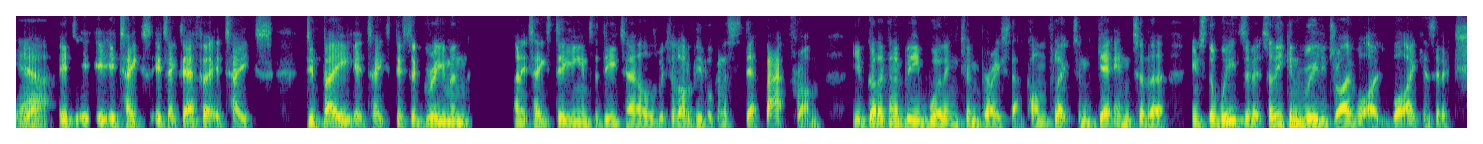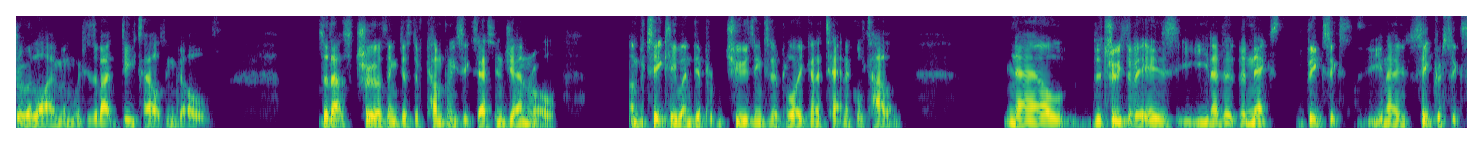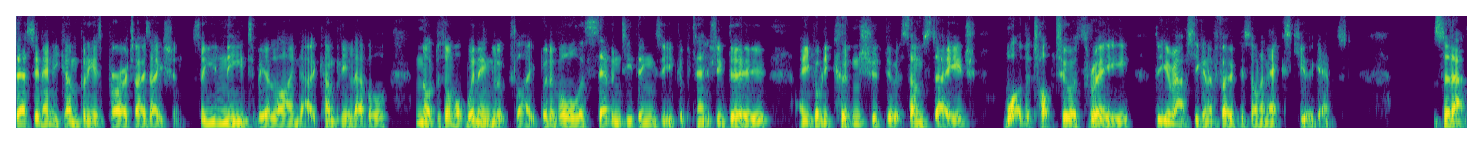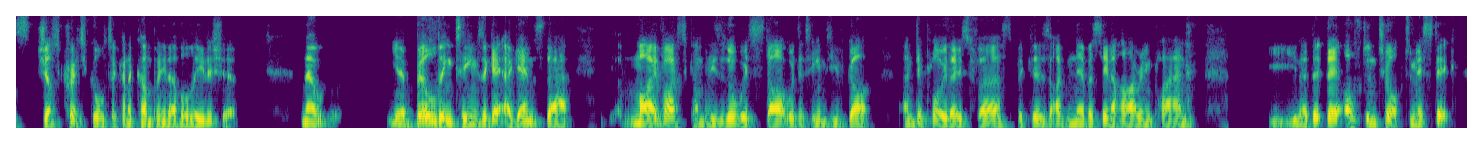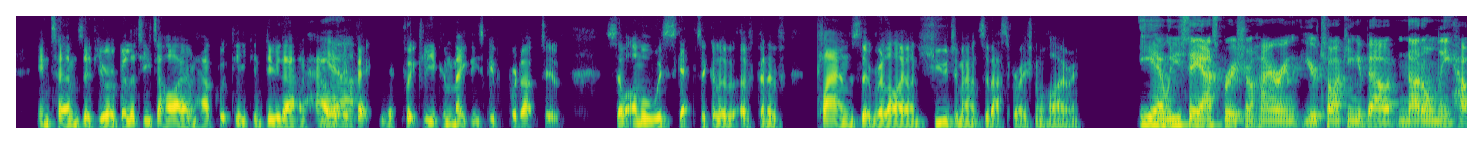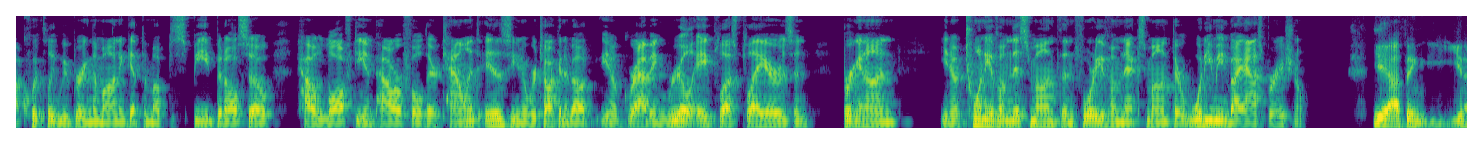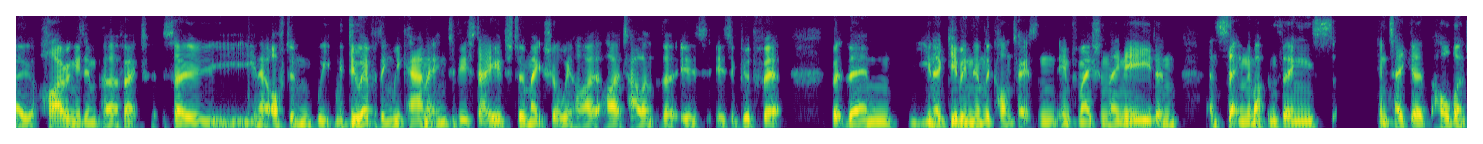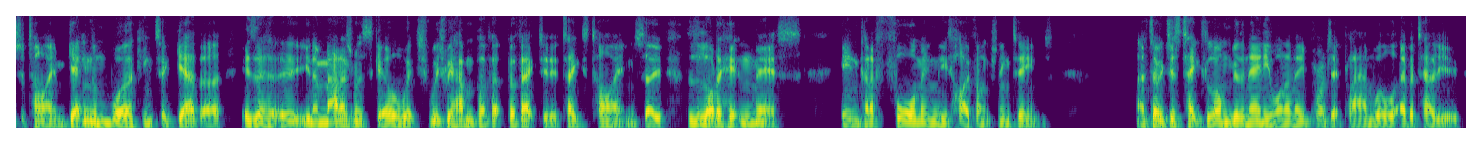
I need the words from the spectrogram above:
yeah. yeah. It, it, it takes it takes effort. It takes debate, it takes disagreement, and it takes digging into the details, which a lot of people are going to step back from. You've got to kind of be willing to embrace that conflict and get into the into the weeds of it, so that you can really drive what I, what I consider true alignment, which is about details and goals. So that's true, I think, just of company success in general, and particularly when de- choosing to deploy kind of technical talent. Now, the truth of it is, you know, the, the next big, you know, secret success in any company is prioritization. So you need to be aligned at a company level, not just on what winning looks like, but of all the 70 things that you could potentially do, and you probably could and should do at some stage, what are the top two or three that you're actually going to focus on and execute against? So that's just critical to kind of company level leadership. Now, you know, building teams against that, my advice to companies is always start with the teams you've got and deploy those first because I've never seen a hiring plan. you know, that they're often too optimistic in terms of your ability to hire and how quickly you can do that and how yeah. effectively quickly you can make these people productive. So I'm always skeptical of, of kind of plans that rely on huge amounts of aspirational hiring. Yeah, when you say aspirational hiring, you're talking about not only how quickly we bring them on and get them up to speed, but also how lofty and powerful their talent is. You know, we're talking about you know grabbing real A plus players and bringing on you know 20 of them this month and 40 of them next month or what do you mean by aspirational yeah i think you know hiring is imperfect so you know often we, we do everything we can at interview stage to make sure we hire hire talent that is is a good fit but then you know giving them the context and information they need and and setting them up and things can take a whole bunch of time. Getting them working together is a, a you know management skill which which we haven't perfected. It takes time. So there's a lot of hit and miss in kind of forming these high functioning teams. And so it just takes longer than anyone on a project plan will ever tell you.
